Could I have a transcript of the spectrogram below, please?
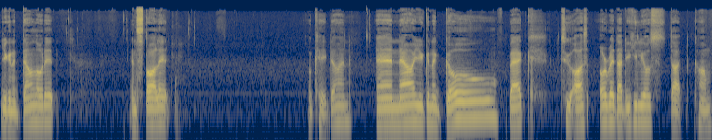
You're going to download it install it Okay, done. And now you're gonna go back to us orbit.uhelios.com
